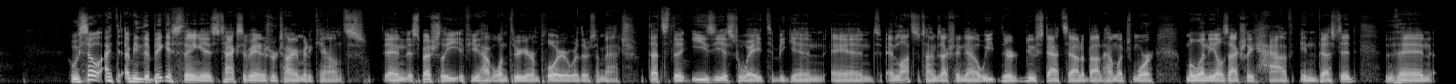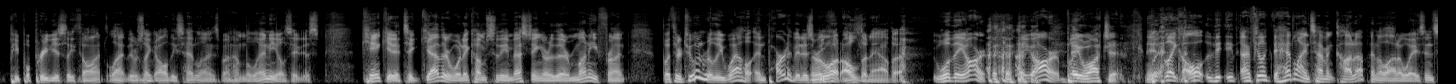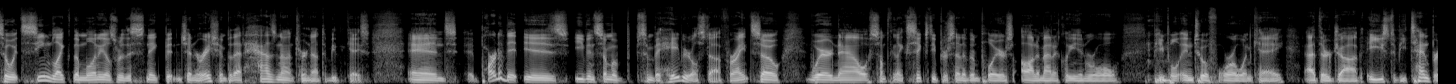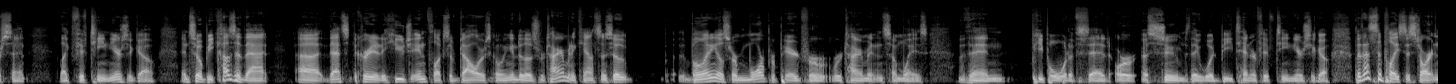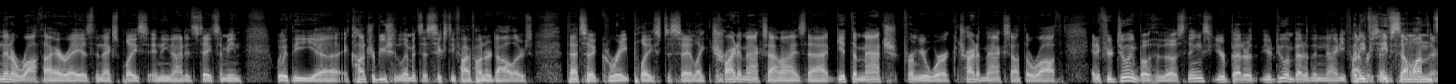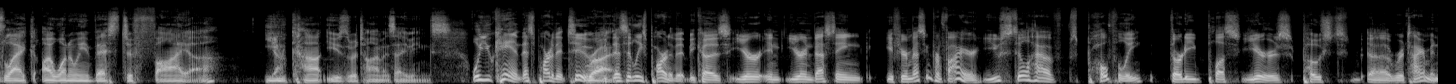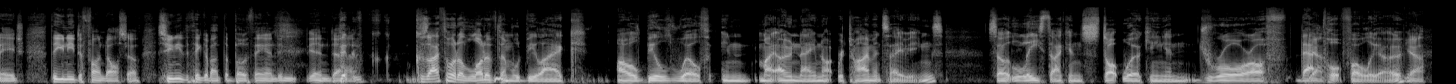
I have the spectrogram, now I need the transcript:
So, I, th- I mean, the biggest thing is tax advantage retirement accounts, and especially if you have one through your employer where there's a match. That's the easiest way to begin. And and lots of times, actually, now we there are new stats out about how much more millennials actually have invested than people previously thought. Like there was like all these headlines about how millennials they just can't get it together when it comes to the investing or their money front, but they're doing really well. And part of it is They're a lot older now, though. well, they are, they are. But Hey, watch it. but like all, I feel like the headlines haven't caught up in a lot of ways, and so it seemed like the millennials were the snake bitten second generation, but that has not turned out to be the case. And part of it is even some of some behavioral stuff, right? So where now something like 60% of employers automatically enroll people into a 401k at their job. It used to be 10% like 15 years ago. And so because of that, uh, that's created a huge influx of dollars going into those retirement accounts. And so millennials are more prepared for retirement in some ways than people would have said or assumed they would be 10 or 15 years ago. But that's the place to start. And then a Roth IRA is the next place in the United States. I mean, with the uh, contribution limits at $6,500, that's a great place to say, like, try to maximize that, get the match from your work, try to max out the Roth. And if you're doing both of those things, you're better, you're doing better than 95%. But if, if someone's like, I want to invest to fire, you can't use the retirement savings. Well, you can. That's part of it too. Right. That's at least part of it because you're in, you're investing. If you're investing for fire, you still have hopefully thirty plus years post uh, retirement age that you need to fund also. So you need to think about the both and and, and uh, Because I thought a lot of them would be like, I'll build wealth in my own name, not retirement savings. So at least I can stop working and draw off that Yeah. portfolio. yeah.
